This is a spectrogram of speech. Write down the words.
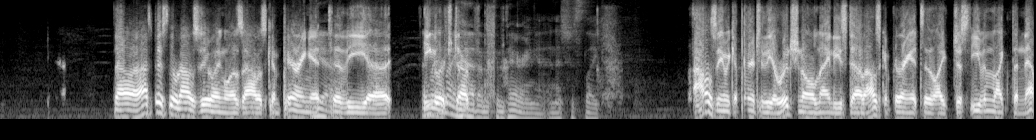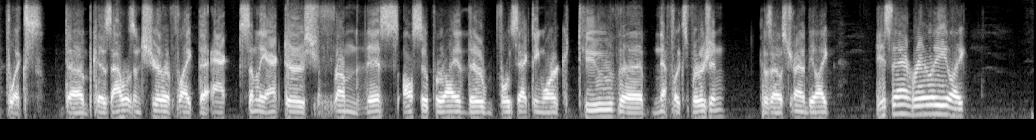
No, that's basically what I was doing. Was I was comparing it Yeah. to the uh, English dub. head, I'm comparing it, and it's just like I wasn't even comparing it to the original '90s dub. I was comparing it to like just even like the Netflix dub because I wasn't sure if like the act some of the actors from this also provided their voice acting work to the Netflix version because I was trying to be like, is that really like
